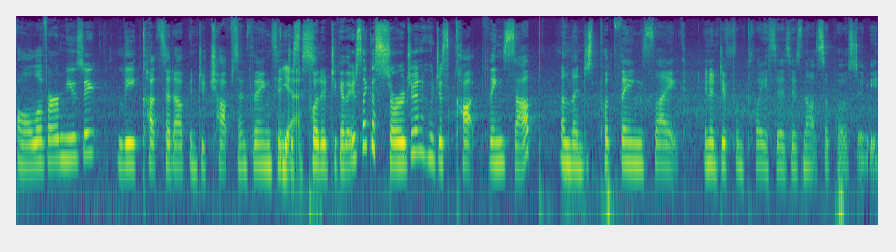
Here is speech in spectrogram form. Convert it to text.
all of our music, Leigh cuts it up into chops and things and Yes. just put it together. It's like a surgeon who just cut things up and then just put things like in a different places it's not supposed to be.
